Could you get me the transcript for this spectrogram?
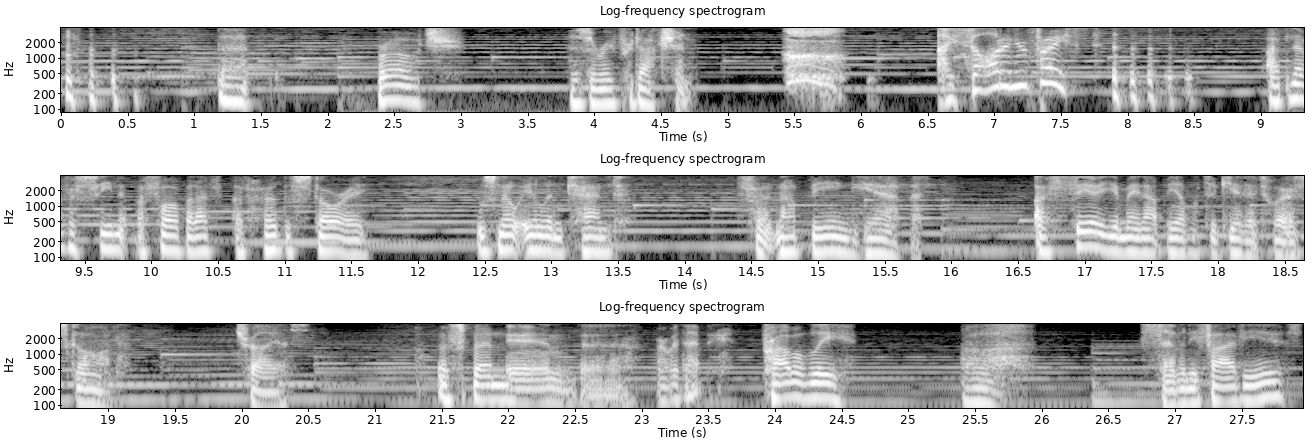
That brooch is a reproduction. I saw it in your face. I've never seen it before, but I've I've heard the story. There's no ill intent for it not being here, but I fear you may not be able to get it where it's gone. Try us. It's been And uh, where would that be? probably oh, 75 years.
